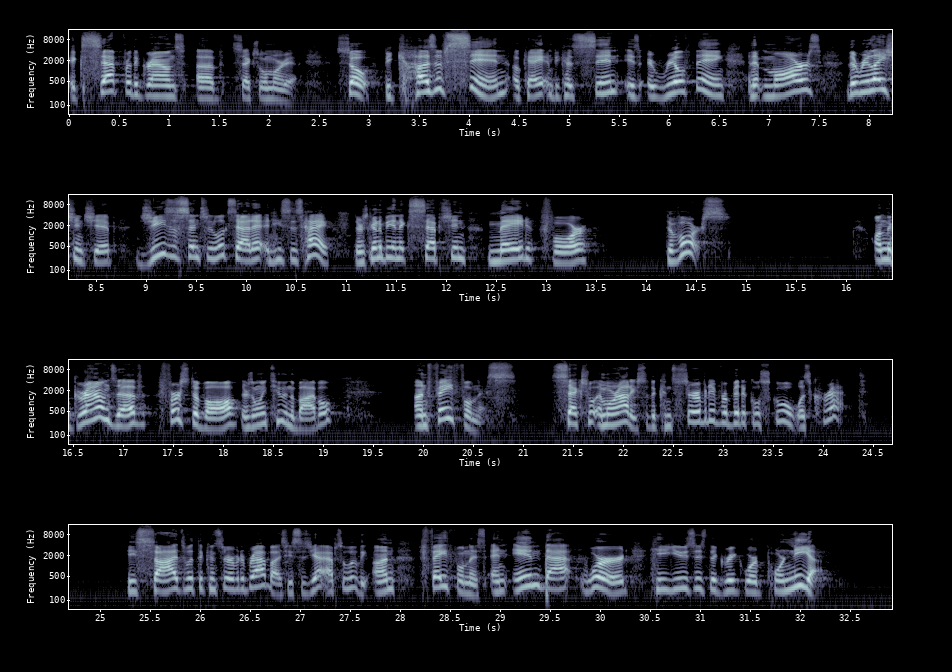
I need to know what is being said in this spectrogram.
Except for the grounds of sexual immorality. So, because of sin, okay, and because sin is a real thing and it mars the relationship, Jesus essentially looks at it and he says, hey, there's going to be an exception made for divorce. On the grounds of, first of all, there's only two in the Bible unfaithfulness, sexual immorality. So, the conservative rabbinical school was correct. He sides with the conservative rabbis. He says, yeah, absolutely, unfaithfulness. And in that word, he uses the Greek word porneia.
